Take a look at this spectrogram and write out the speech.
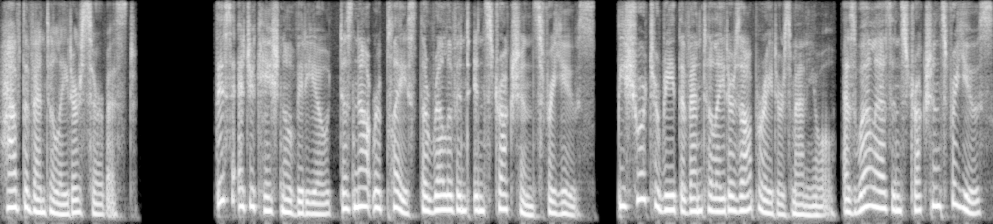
have the ventilator serviced. This educational video does not replace the relevant instructions for use. Be sure to read the ventilator's operator's manual, as well as instructions for use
